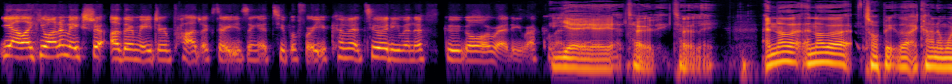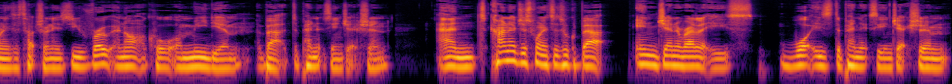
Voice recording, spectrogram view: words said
Yeah, like you want to make sure other major projects are using it too before you commit to it, even if Google already recommends. Yeah, yeah, yeah, totally, totally. Another another topic that I kind of wanted to touch on is you wrote an article on Medium about dependency injection, and kind of just wanted to talk about in generalities, what is dependency injection?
